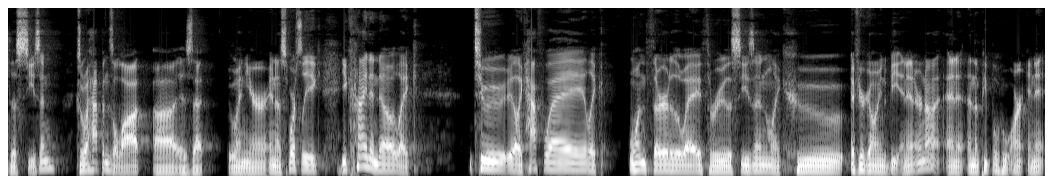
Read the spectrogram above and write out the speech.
the season. Because what happens a lot uh, is that when you're in a sports league, you kind of know like two, like halfway, like one third of the way through the season, like who, if you're going to be in it or not, and it, and the people who aren't in it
